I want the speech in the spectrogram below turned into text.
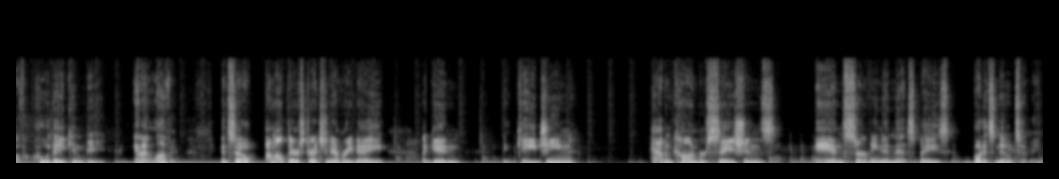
of who they can be. And I love it. And so I'm out there stretching every day, again, engaging, having conversations, and serving in that space, but it's new to me.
